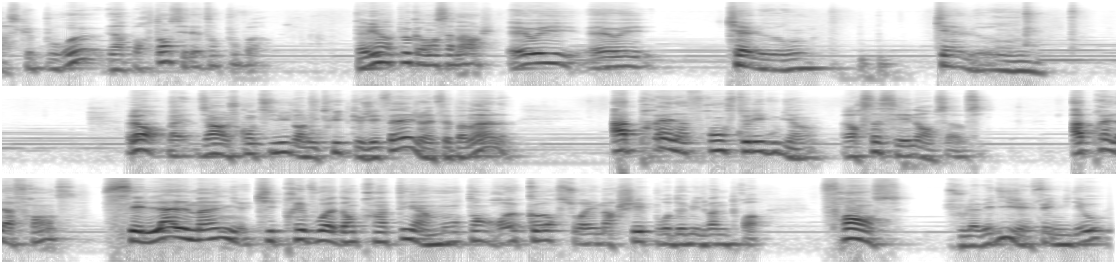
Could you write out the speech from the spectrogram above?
Parce que pour eux, l'important c'est d'être au pouvoir. T'as vu un peu comment ça marche? Eh oui, eh oui. Quelle honte. Quelle honte. Alors, bah, tiens, je continue dans les tweets que j'ai fait, j'en ai fait pas mal. Après la France, tenez-vous bien. Alors ça, c'est énorme, ça aussi. Après la France, c'est l'Allemagne qui prévoit d'emprunter un montant record sur les marchés pour 2023. France, je vous l'avais dit, j'avais fait une vidéo,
